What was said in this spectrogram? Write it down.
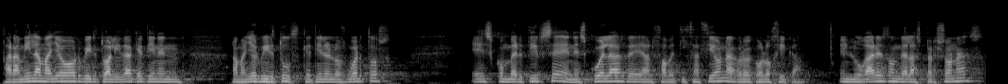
Para mí la mayor virtualidad que tienen, la mayor virtud que tienen los huertos es convertirse en escuelas de alfabetización agroecológica, en lugares donde las personas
